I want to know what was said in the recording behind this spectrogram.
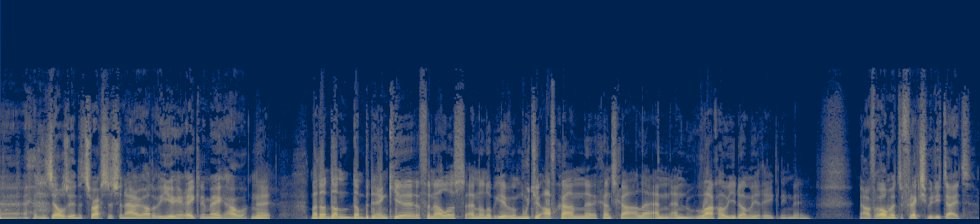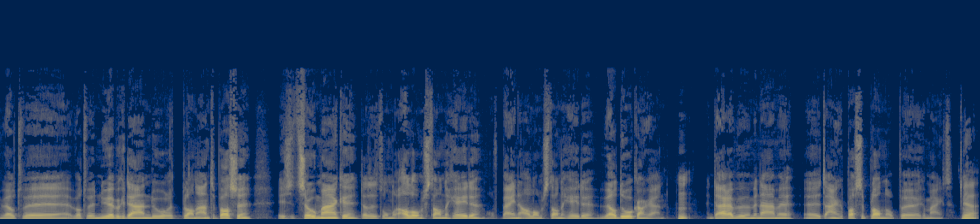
uh, en zelfs in het zwartste scenario hadden we hier geen rekening mee gehouden. Nee. Maar dan, dan, dan bedenk je van alles en dan op een gegeven moment moet je af gaan, uh, gaan schalen. En, en waar hou je dan weer rekening mee? Nou, vooral met de flexibiliteit. Wat we, wat we nu hebben gedaan door het plan aan te passen, is het zo maken dat het onder alle omstandigheden, of bijna alle omstandigheden, wel door kan gaan. Hm. En daar hebben we met name uh, het aangepaste plan op uh, gemaakt. Ja.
